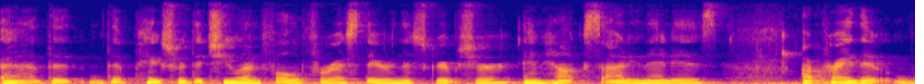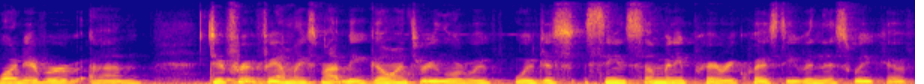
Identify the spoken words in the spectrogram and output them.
uh, the, the picture that you unfold for us there in the scripture and how exciting that is. I pray that whatever. Um, different families might be going through. Lord, we've, we've just seen so many prayer requests even this week of,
